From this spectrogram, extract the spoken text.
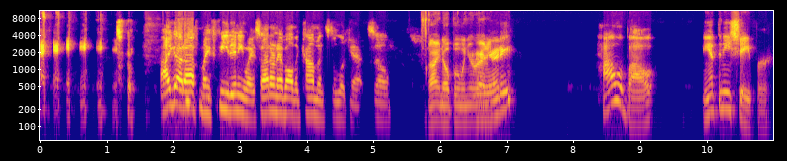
I got off my feet anyway, so I don't have all the comments to look at. So All right, Nope, when you're ready. ready? How about Anthony Schaefer?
